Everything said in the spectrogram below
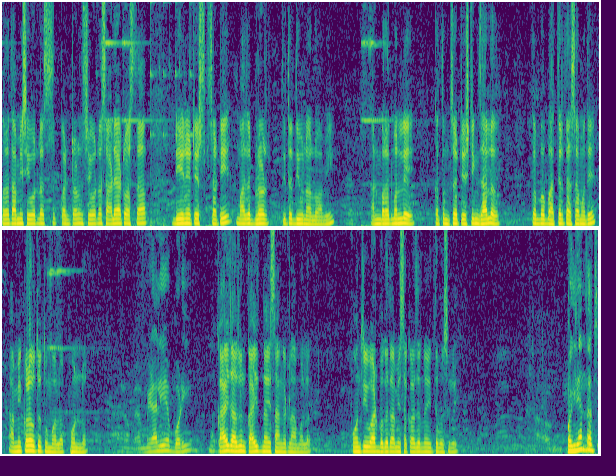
परत आम्ही शेवटला कंटाळून शेवटला साडेआठ वाजता डी एन ए टेस्टसाठी माझं ब्लड तिथं देऊन आलो आम्ही. आणि परत म्हणले का तुमचं टेस्टिंग झालं? का ब बहात्तर तासामध्ये. आम्ही कळवतो तुम्हाला फोननं. मिळाली आहे बॉडी काहीच अजून काहीच नाही सांगितलं आम्हाला. फोनची वाट बघत आम्ही सकाळचं इथं बसलोय. पहिल्यांदाच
